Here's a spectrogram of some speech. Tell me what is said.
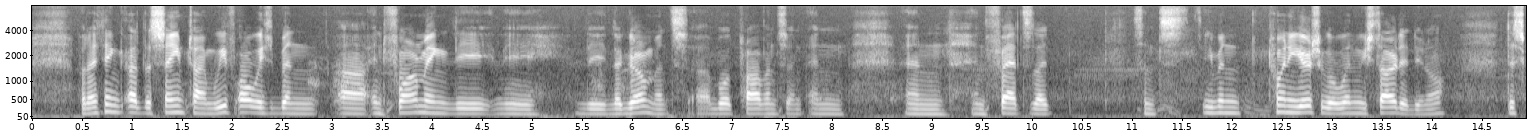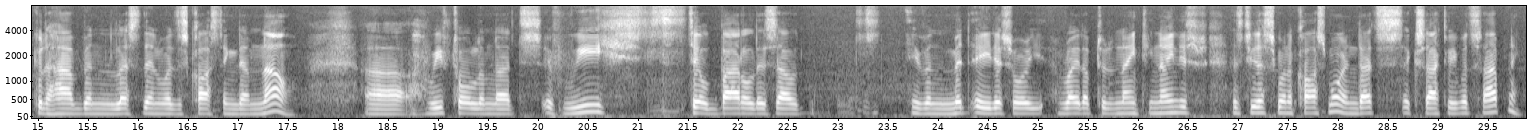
But I think at the same time, we've always been uh, informing the the the, the governments, uh, both province and and and and feds, that since even 20 years ago when we started, you know, this could have been less than what it's costing them now. Uh, we've told them that if we still battle this out, even mid 80s or right up to the 1990s, it's just going to cost more, and that's exactly what's happening.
